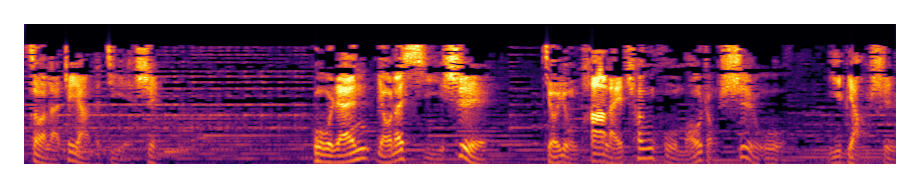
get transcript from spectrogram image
做了这样的解释：古人有了喜事，就用它来称呼某种事物，以表示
